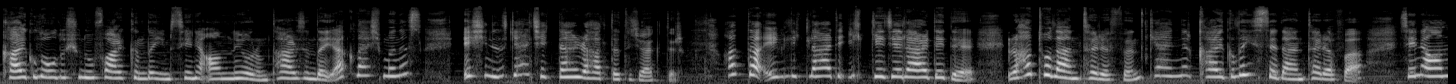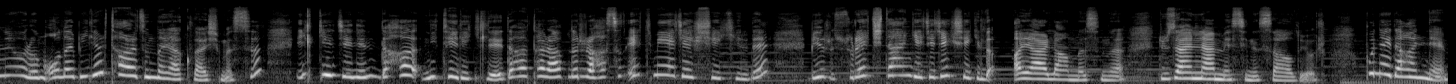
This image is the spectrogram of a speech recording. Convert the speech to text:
kaygılı oluşunun farkındayım seni anlıyorum tarzında yaklaşmanız eşiniz gerçekten rahatlatacaktır. Hatta evliliklerde ilk gecelerde de rahat olan tarafın kendini kaygılı hisseden tarafa seni anlıyorum olabilir tarzında yaklaşması ilk gecenin daha nitelikli, daha tarafları rahatsız etmeyecek şekilde bir süreçten geçecek şekilde ayarlanmasını, düzenlenmesini sağlıyor. Bu nedenle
